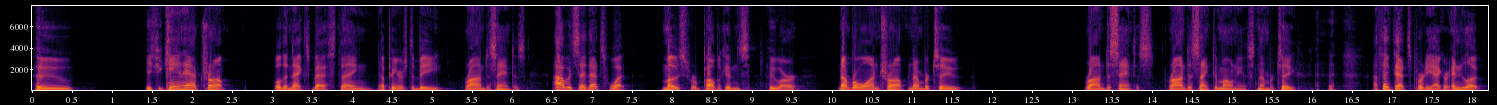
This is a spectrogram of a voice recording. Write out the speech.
who, if you can't have Trump, well, the next best thing appears to be Ron DeSantis. I would say that's what most Republicans who are number one Trump, number two Ron DeSantis, Ron DeSanctimonious, number two. I think that's pretty accurate. And look,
